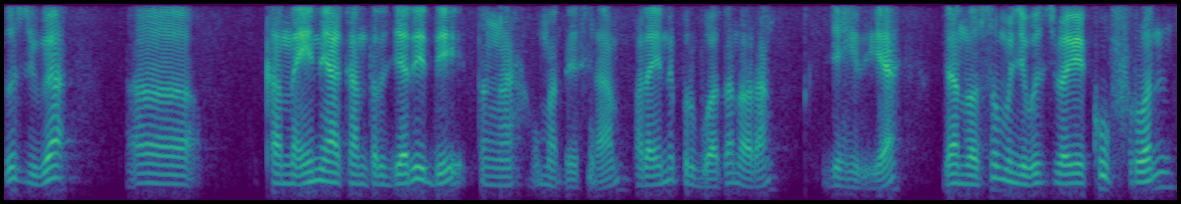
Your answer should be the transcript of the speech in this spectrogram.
Terus juga e, karena ini akan terjadi di tengah umat Islam, pada ini perbuatan orang jahiliyah dan Rasul menyebut sebagai kufrun.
